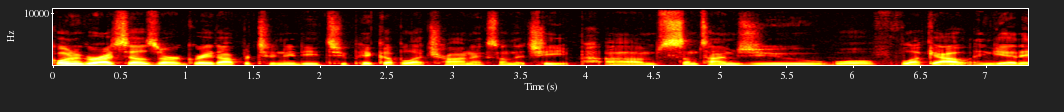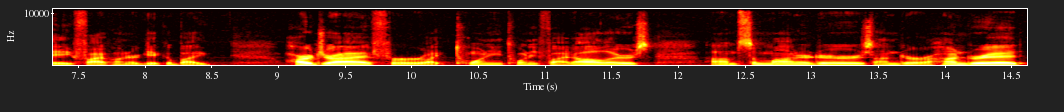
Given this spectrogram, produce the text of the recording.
Going to garage sales are a great opportunity to pick up electronics on the cheap. Um, sometimes you will luck out and get a 500 gigabyte hard drive for like 20 $25. Um, some monitors under 100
